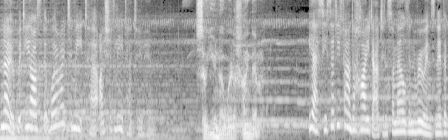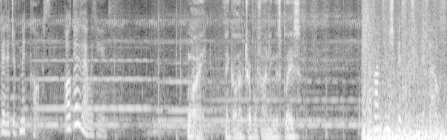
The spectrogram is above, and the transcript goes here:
No, but he asked that were I to meet her, I should lead her to him. So you know where to find him. Yes, he said he found a hideout in some elven ruins near the village of Midcopse. I'll go there with you. Why? Think I'll have trouble finding this place? I've unfinished business with this elf.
